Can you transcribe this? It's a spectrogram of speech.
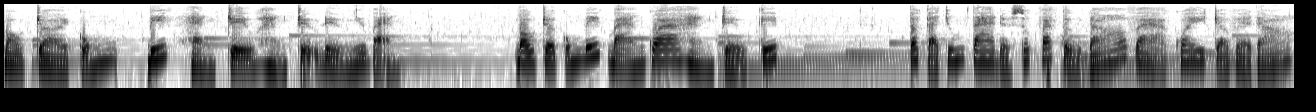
Bầu trời cũng biết hàng triệu hàng triệu điều như bạn. Bầu trời cũng biết bạn qua hàng triệu kiếp Tất cả chúng ta đều xuất phát từ đó và quay trở về đó.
